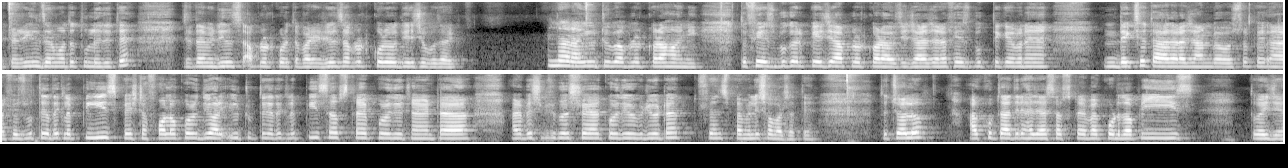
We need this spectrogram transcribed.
এটা রিলসের মতো তুলে দিতে, যাতে আমি রিলস আপলোড করতে পারি। রিলস আপলোড করেও দিয়েছি বোধহয়। না না ইউটিউবে আপলোড করা হয়নি। তো ফেসবুকের পেজে আপলোড করা হয়েছে। যারা যারা ফেসবুক থেকে মানে দেখছ, তারা তারা জানবে অবশ্য। আর ফেসবুক থেকে দেখলে প্লিজ পেজটা ফলো করে দিও আর ইউটিউব থেকে দেখলে প্লিজ সাবস্ক্রাইব করে দিও চ্যানেলটা আর বেশি বেশি করে শেয়ার করে দিও ভিডিওটা ফ্রেন্ডস ফ্যামিলি সবার সাথে। তো চলো, আর খুব তাড়াতাড়ি হাজার সাবস্ক্রাইবার করে দাও প্লিজ তো এই যে,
